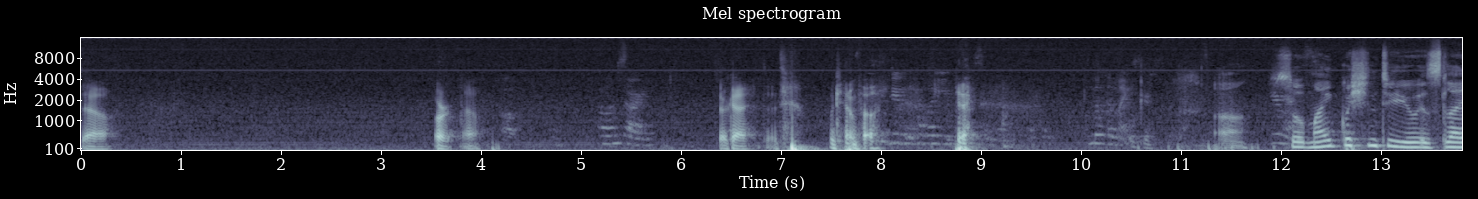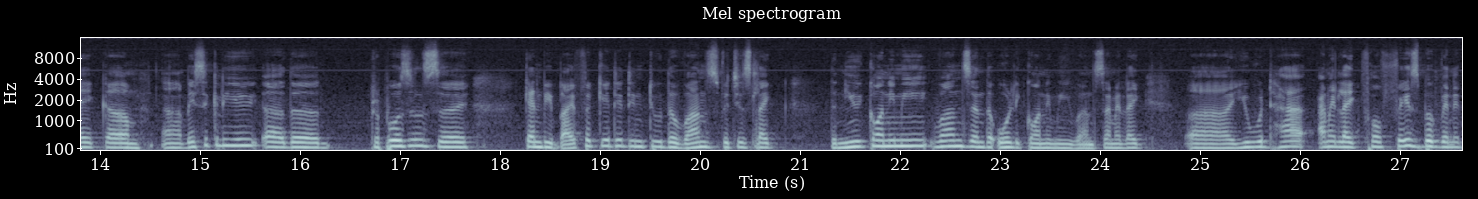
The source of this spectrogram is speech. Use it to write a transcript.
So, or oh. Oh, I'm sorry. It's okay. we'll get them both. Yeah. Uh, So my question to you is like, um, uh, basically, uh, the proposals uh, can be bifurcated into the ones which is like the new economy ones and the old economy ones. I mean, like, uh, you would have, I mean, like for Facebook, when it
